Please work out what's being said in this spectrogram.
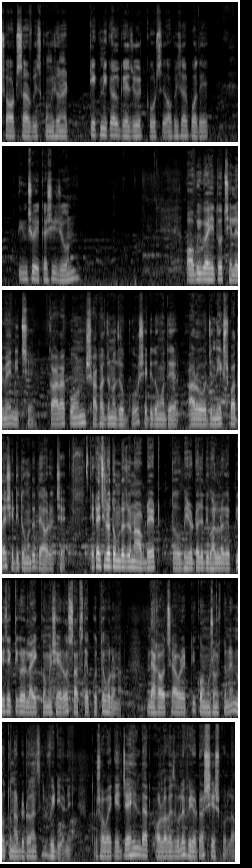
শর্ট সার্ভিস কমিশনের টেকনিক্যাল গ্র্যাজুয়েট কোর্সে অফিসার পদে তিনশো একাশি জন অবিবাহিত ছেলে মেয়ে নিচ্ছে। কারা কোন শাখার জন্য যোগ্য সেটি তোমাদের আরও যে নেক্সট পাতায় সেটি তোমাদের দেওয়া রয়েছে। এটাই ছিল তোমাদের জন্য আপডেট তো ভিডিওটা যদি ভালো লাগে প্লিজ একটি করে লাইক কমেন্ট শেয়ার ও সাবস্ক্রাইব করতে ভুলো না। দেখা হচ্ছে আবার একটি কর্মসংস্থানের নতুন আপডেট ভিডিও নিয়ে। তো সবাইকে জয় হিন্দ আর অল বলে ভিডিওটা শেষ করলাম।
